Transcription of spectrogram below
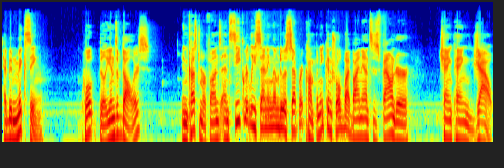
had been mixing, quote, billions of dollars in customer funds and secretly sending them to a separate company controlled by Binance's founder, Changpeng Zhao.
